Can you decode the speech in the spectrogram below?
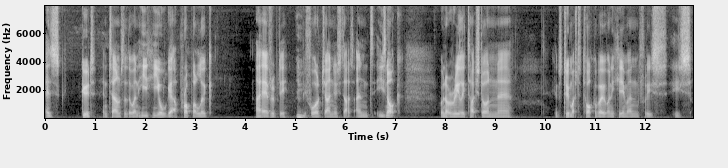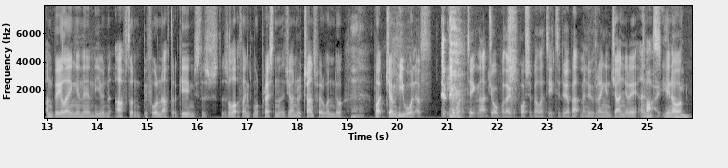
is good in terms of the win. He he'll get a proper look at everybody before January starts, and he's not. We're not really touched on. Uh, it was too much to talk about when he came in for his his unveiling, and then even after and before and after games. There's there's a lot of things more pressing than the January transfer window. But Jim, he won't have. He won't have taken that job without the possibility to do a bit of manoeuvring in January, and Ah, you know, I mean,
